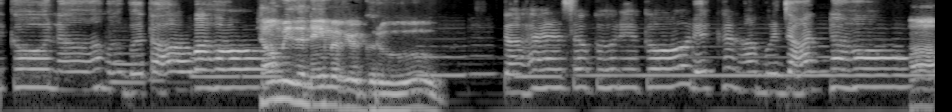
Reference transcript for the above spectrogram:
ਕੋ ਨਾਮ ਬਤਾਵੋ। Tell me the name of your guru uh,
